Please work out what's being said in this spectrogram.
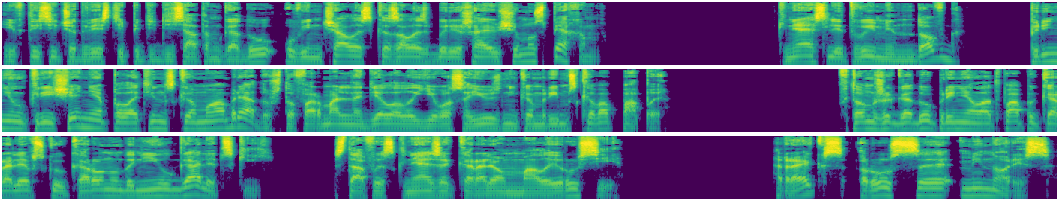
и в 1250 году увенчалось, казалось бы, решающим успехом. Князь Литвы Миндовг принял крещение по латинскому обряду, что формально делало его союзником римского папы. В том же году принял от папы королевскую корону Даниил Галицкий, став из князя королем Малой Руси. Рекс Руссе Минорис.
